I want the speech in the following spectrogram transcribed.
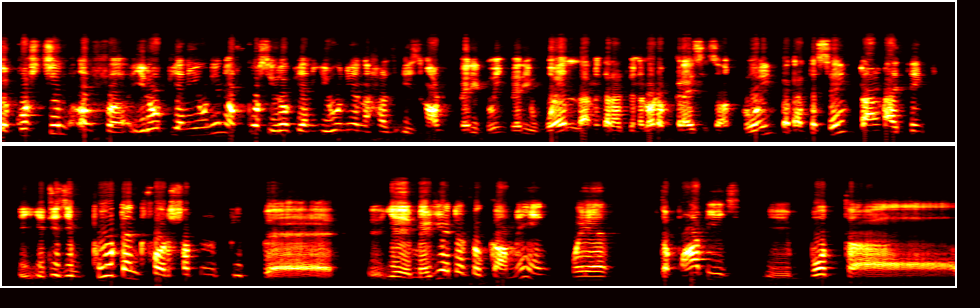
the question of uh, European Union, of course, European Union has is not very doing very well. I mean, there has been a lot of crisis ongoing, but at the same time, I think it is important for certain uh, a mediator to come in where the parties both uh,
